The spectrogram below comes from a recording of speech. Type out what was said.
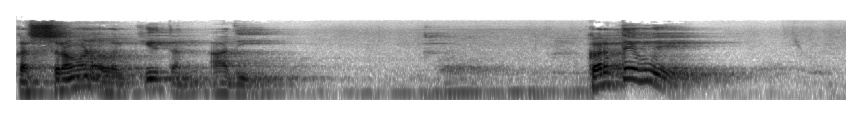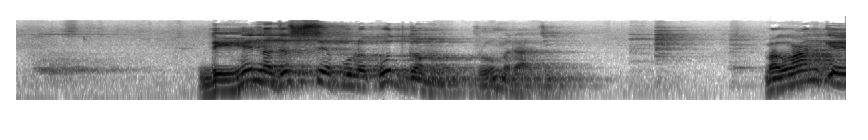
का श्रवण और कीर्तन आदि। करते हुए। देहे नजस्य पुलकोद्गम रोमराजी। भगवान के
